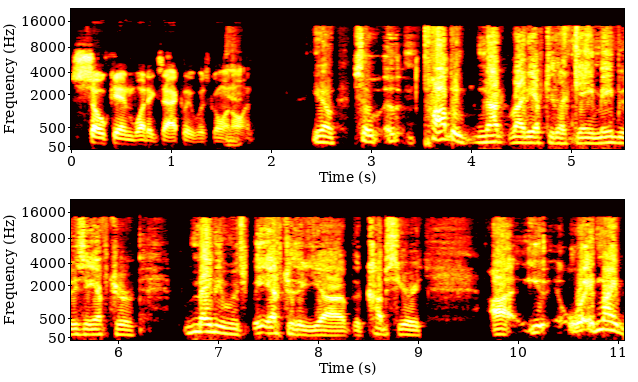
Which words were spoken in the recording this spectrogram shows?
soak in what exactly was going yeah. on. You know, so uh, probably not right after that game. Maybe it was after maybe it was after the uh, the Cub series. Uh, you in my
